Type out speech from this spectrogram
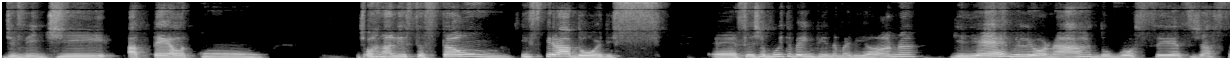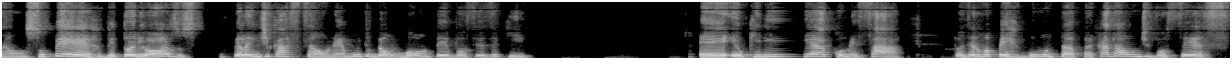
dividir a tela com jornalistas tão inspiradores. É, seja muito bem-vinda, Mariana. Guilherme, Leonardo, vocês já são super vitoriosos pela indicação, né? Muito bom, bom ter vocês aqui. É, eu queria começar fazendo uma pergunta para cada um de vocês,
